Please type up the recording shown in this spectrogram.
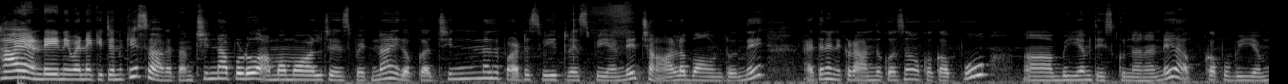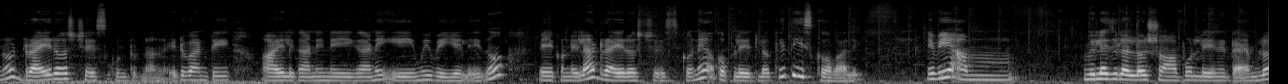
హాయ్ అండి నివన్న కిచెన్కి స్వాగతం. చిన్నప్పుడు అమ్మమ్మ వాళ్ళు చేసి పెట్టిన ఇది ఒక చిన్నపాటి స్వీట్ రెసిపీ అండి. చాలా బాగుంటుంది. అయితే నేను ఇక్కడ అందుకోసం ఒక కప్పు బియ్యం తీసుకున్నానండి. ఒక కప్పు బియ్యంను డ్రై రోస్ట్ చేసుకుంటున్నాను. ఎటువంటి ఆయిల్ కానీ నెయ్యి కానీ ఏమీ వేయలేదు. వేయకుండా ఇలా డ్రై రోస్ట్ చేసుకొని ఒక ప్లేట్లోకి తీసుకోవాలి. ఇవి విలేజ్లలో షాపులు లేని టైంలో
